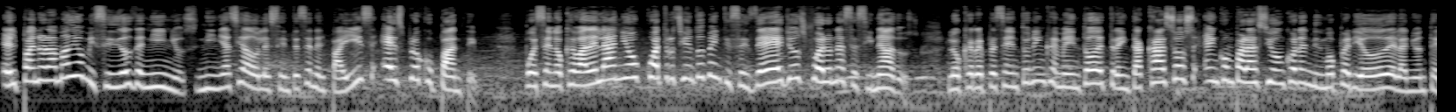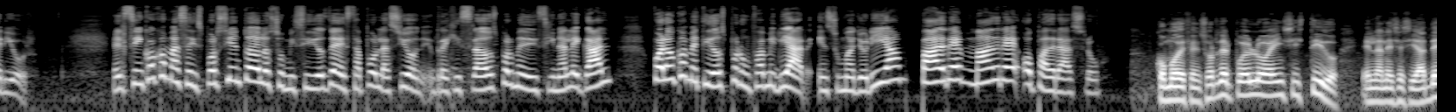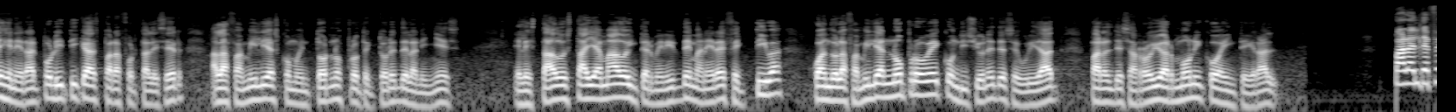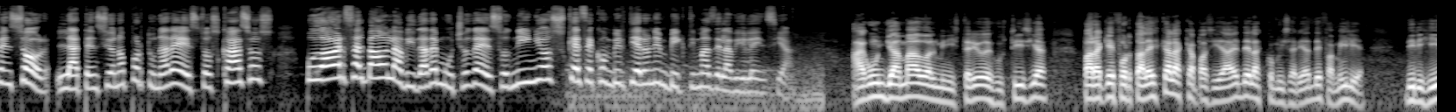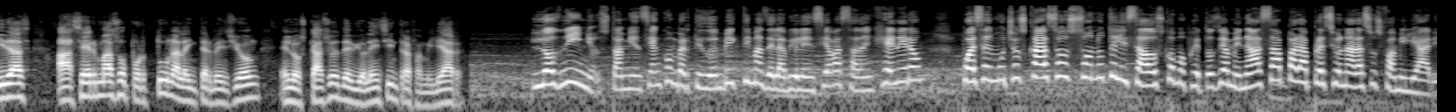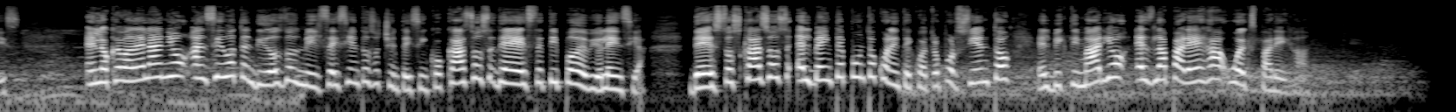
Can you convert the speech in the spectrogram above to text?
El panorama de homicidios de niños, niñas y adolescentes en el país es preocupante, pues en lo que va del año, 426 de ellos fueron asesinados, lo que representa un incremento de 30 casos en comparación con el mismo periodo del año anterior. El 5,6% de los homicidios de esta población registrados por medicina legal fueron cometidos por un familiar, en su mayoría padre, madre o padrastro. Como defensor del pueblo he insistido en la necesidad de generar políticas para fortalecer a las familias como entornos protectores de la niñez. El Estado está llamado a intervenir de manera efectiva cuando la familia no provee condiciones de seguridad para el desarrollo armónico e integral. Para el defensor, la atención oportuna de estos casos pudo haber salvado la vida de muchos de esos niños que se convirtieron en víctimas de la violencia. Hago un llamado al Ministerio de Justicia para que fortalezca las capacidades de las comisarías de familia, dirigidas a hacer más oportuna la intervención en los casos de violencia intrafamiliar. Los niños también se han convertido en víctimas de la violencia basada en género, pues en muchos casos son utilizados como objetos de amenaza para presionar a sus familiares. En lo que va del año han sido atendidos 2.685 casos de este tipo de violencia. De estos casos, el 20.44%, el victimario es la pareja o expareja.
